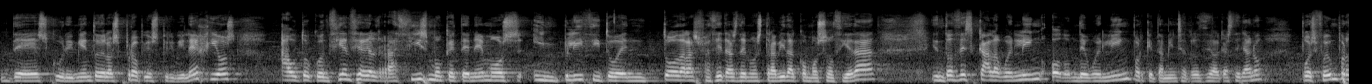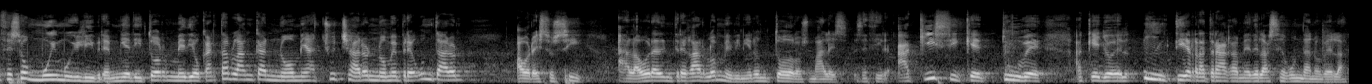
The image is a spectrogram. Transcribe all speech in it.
descubrimiento de los propios privilegios, autoconciencia del racismo que tenemos implícito en todas las facetas de nuestra vida como sociedad. Y entonces Cala Wenling, o Donde Wenling, porque también se ha traducido al castellano, pues fue un proceso muy, muy libre. Mi editor me dio carta blanca, no me achucharon, no me preguntaron. Ahora, eso sí, a la hora de entregarlo me vinieron todos los males. Es decir, aquí sí que tuve aquello, el tierra trágame de la segunda novela.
